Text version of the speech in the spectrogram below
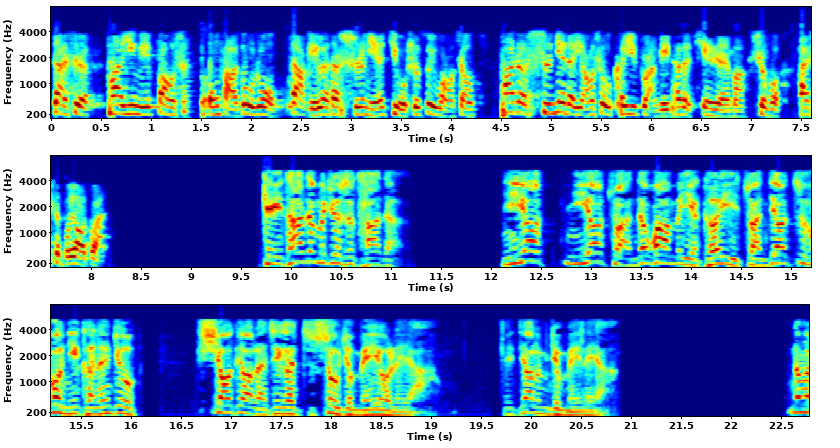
但是他因为放生弘法度众，大给了他十年，九十岁往生，他这十年的阳寿可以转给他的亲人吗？师傅，还是不要转？给他的嘛就是他的，你要你要转的话嘛也可以，转掉之后你可能就消掉了，这个寿就没有了呀，给掉了嘛就没了呀。那么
